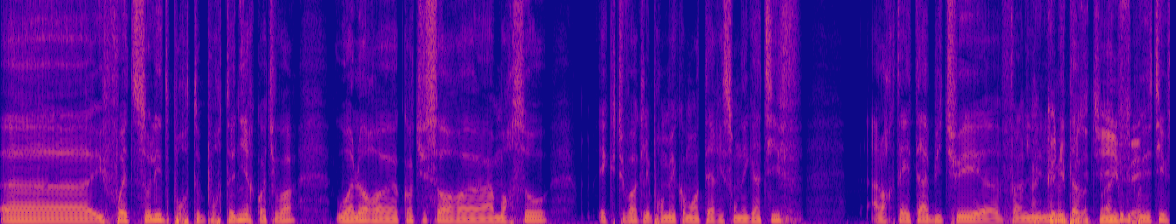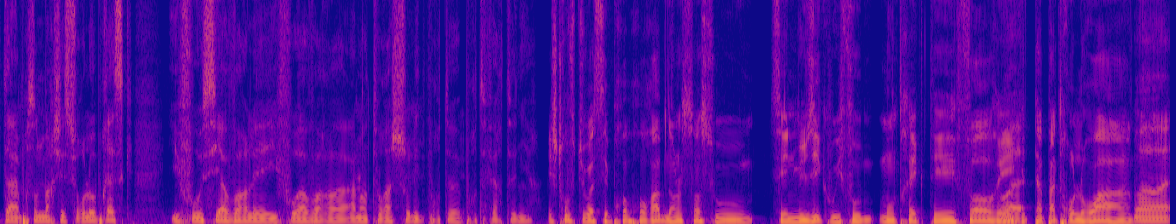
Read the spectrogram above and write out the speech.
euh, il faut être solide pour, te, pour tenir, quoi, tu vois. Ou alors, euh, quand tu sors euh, un morceau et que tu vois que les premiers commentaires, ils sont négatifs, alors que tu as été habitué, euh, enfin, que limite, du à- à positif que du positif, tu as l'impression de marcher sur l'eau presque. Il faut aussi avoir, les, il faut avoir euh, un entourage solide pour te, pour te faire tenir. Et je trouve, tu vois, c'est propre au rap dans le sens où c'est une musique où il faut montrer que t'es fort et Ouais. que t'as pas trop le droit à, Ouais, ouais.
